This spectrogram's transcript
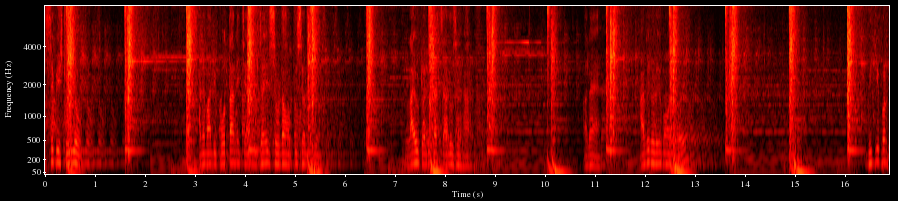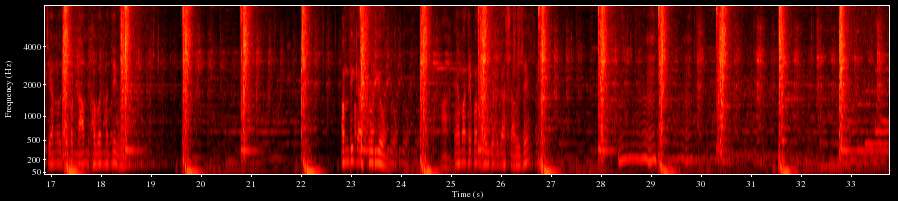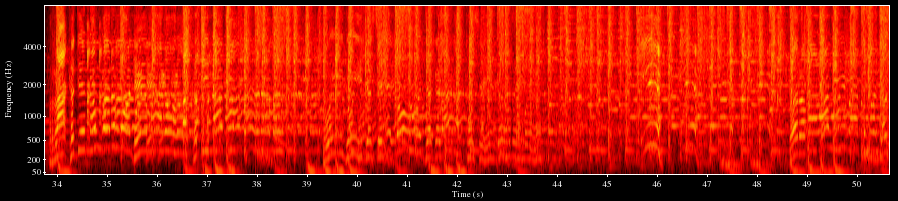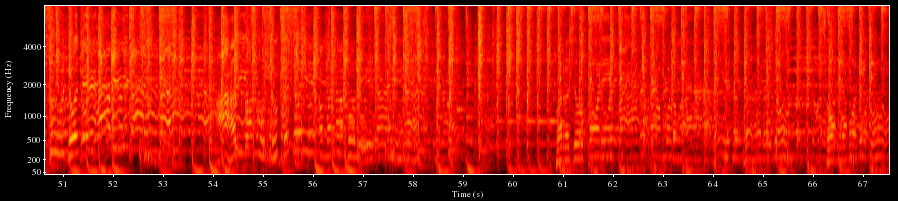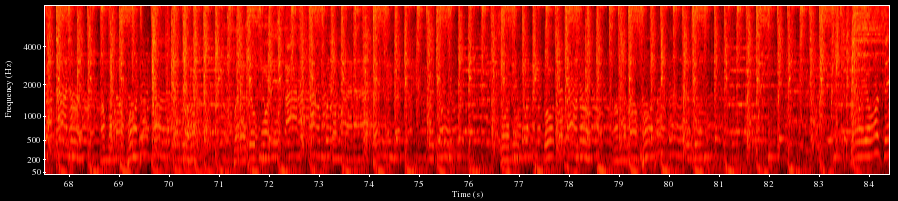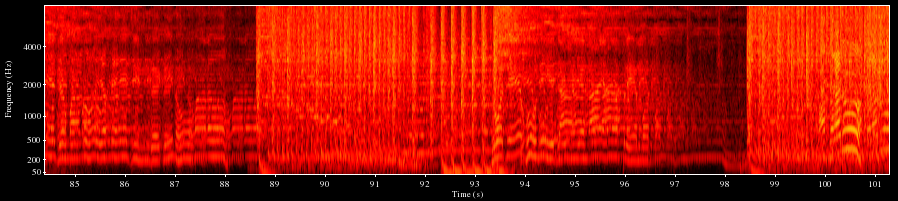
આરસીબી સ્ટુડિયો અને મારી પોતાની ચેનલ જય સોડા ઓફિશિયલ લાઈવ ટેલિકાસ્ટ ચાલુ છે, હા. અને આવી રડી મોજ હોય. બીજી પણ ચેનલ છે, પણ નામ ખબર નથી અંબિકા સ્ટુડિયો હા, એમાંથી પણ લાઈવ ટેલિકાસ્ટ ચાલુ છે. રાખજે નંબર મોઢે મારો લખતી ના. કોઈ જોઈ જશે તો ઝઘડા થશે ઘરમાં. જોજે આ હરિયોનું સુખ જોઈ અમના ભૂલી જાય ભરજો કોણે જમાનો અમે જિંદગીનો માનો જોજે ભૂલી જાય નાયા પ્રેમ કરાડુ.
